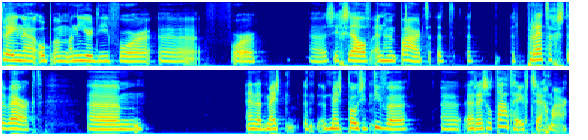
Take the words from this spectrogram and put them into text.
trainen op een manier die voor, uh, voor zichzelf en hun paard het, het, het prettigste werkt. ehm, en het meest, het, het meest positieve eh, resultaat heeft, zeg maar.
